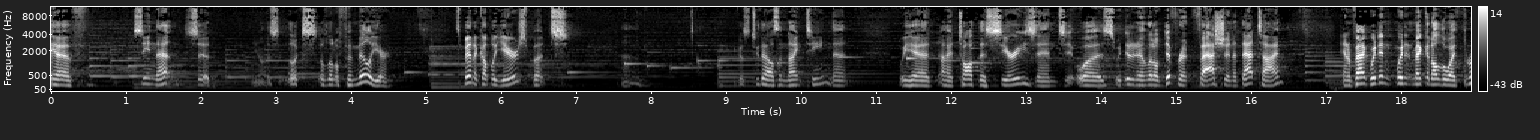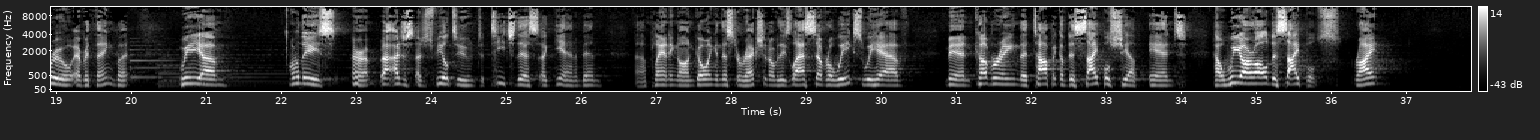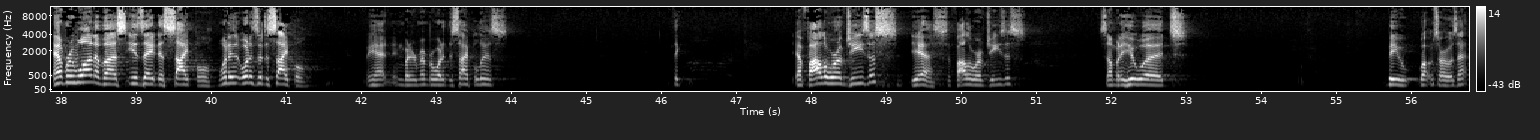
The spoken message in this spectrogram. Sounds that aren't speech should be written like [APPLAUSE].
have seen that and said, you know, this looks a little familiar. It's been a couple years, but um, it was 2019 that we had I had taught this series, and it was we did it in a little different fashion at that time. And in fact, we didn't we didn't make it all the way through everything, but we um, over these. Or I just I just feel to to teach this again. I've been uh, planning on going in this direction over these last several weeks. We have been covering the topic of discipleship and how we are all disciples, right? Every one of us is a disciple. What is, what is a disciple? We had, anybody remember what a disciple is? Think, a follower of Jesus. Yes, a follower of Jesus. Somebody who would be, what, I'm sorry, what was that?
